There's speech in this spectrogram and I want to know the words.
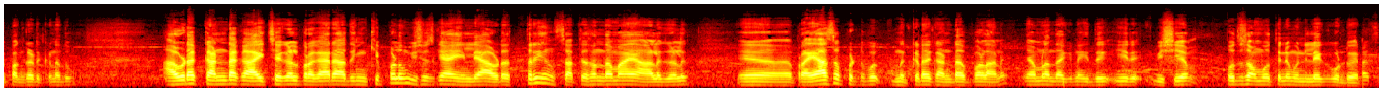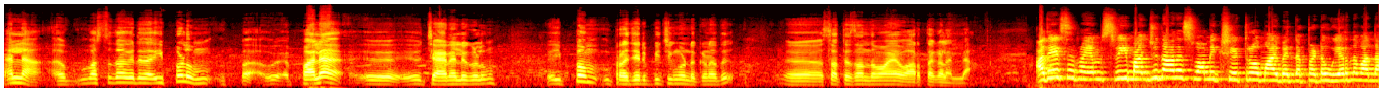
പങ്കെടുക്കുന്നതും. അവിടെ കണ്ട കാഴ്ചകൾ പ്രകാരം അത് എനിക്കിപ്പോഴും വിശ്വസിക്കാൻ കഴിയില്ല അവിടെ അത്രയും സത്യസന്ധമായ ആളുകൾ പ്രയാസപ്പെട്ട് നിൽക്കുന്നത് കണ്ടപ്പോഴാണ് നമ്മൾ എന്താക്കുന്നത് ഇത് ഈ വിഷയം പൊതുസമൂഹത്തിന്റെ മുന്നിലേക്ക് കൊണ്ടുവരാം അല്ല വസ്തുത ഇപ്പോഴും പല ചാനലുകളും ഇപ്പം പ്രചരിപ്പിച്ചും കൊണ്ടിരിക്കുന്നത് സത്യസന്ധമായ വാർത്തകളല്ല. അതേസമയം ശ്രീ മഞ്ജുനാഥ സ്വാമി ക്ഷേത്രവുമായി ബന്ധപ്പെട്ട് ഉയർന്നു വന്ന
